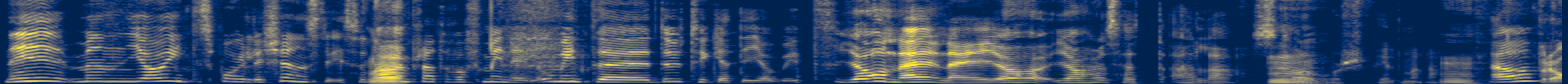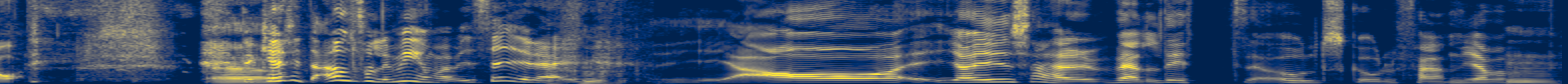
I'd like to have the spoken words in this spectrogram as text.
Nej, men jag är inte spoilerkänslig, så du Nej. kan prata för min del. Om inte du tycker att det är jobbigt. Ja, nej, nej, jag, jag har sett alla Star Mm. Wars-filmerna. Mm, Ja. bra. Du Eh, kanske inte alls håller med om vad vi säger här. Ja, jag är ju så här väldigt old school-fan. Jag, var- mm,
